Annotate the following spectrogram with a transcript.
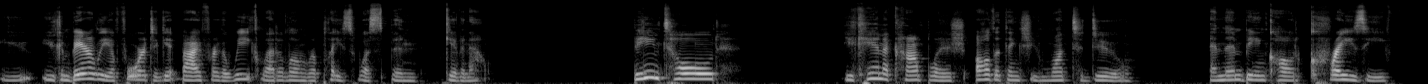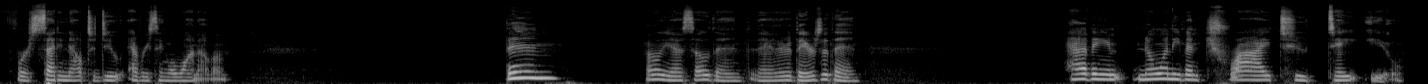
you you can barely afford to get by for the week let alone replace what's been given out being told you can't accomplish all the things you want to do and then being called crazy for setting out to do every single one of them. Then, oh yeah, so then, there, there's a then. Having no one even try to date you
